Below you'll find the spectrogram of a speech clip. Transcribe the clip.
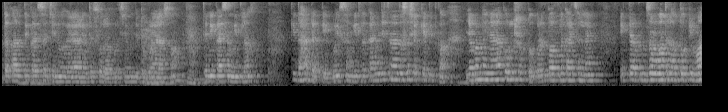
आता काल ते काय सचिन वगैरे आले होते सोलापूरचे म्हणजे तो पुण्याला असतो. त्यांनी काय सांगितलं? की दहा टक्के. कुणी सांगितलं काय म्हणजे त्यांना जसं शक्य आहे तितकं. म्हणजे आपण महिन्याला करू शकतो परंतु आपलं काय चाललंय? एक तर आपण जमवत राहतो किंवा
